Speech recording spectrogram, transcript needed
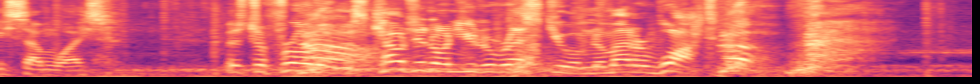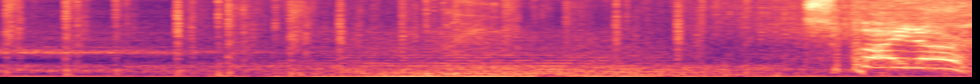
Samwise. Mr. Frodo is counting on you to rescue him no matter what. Spider!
